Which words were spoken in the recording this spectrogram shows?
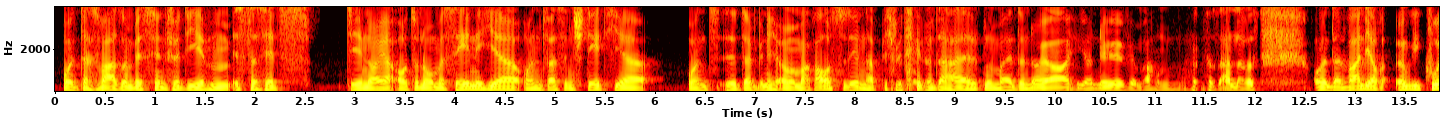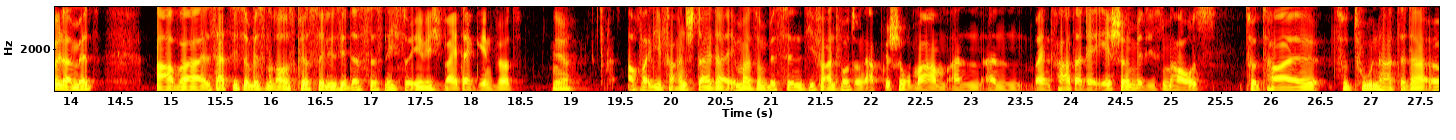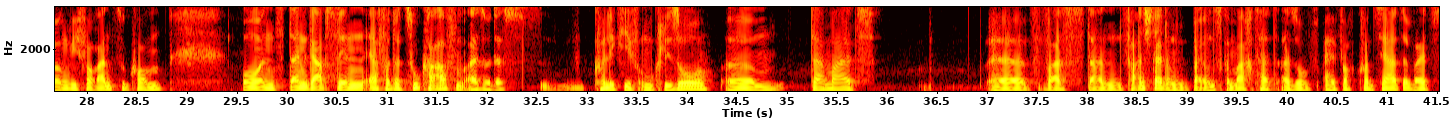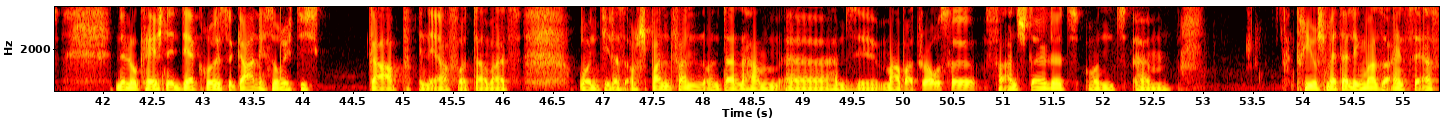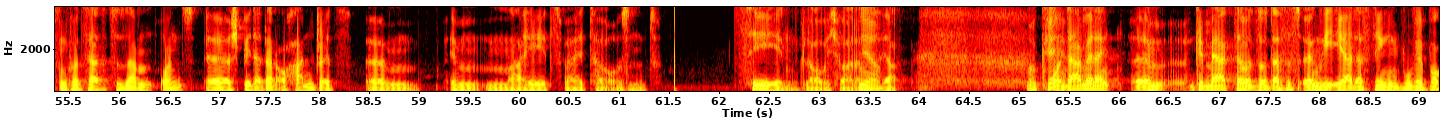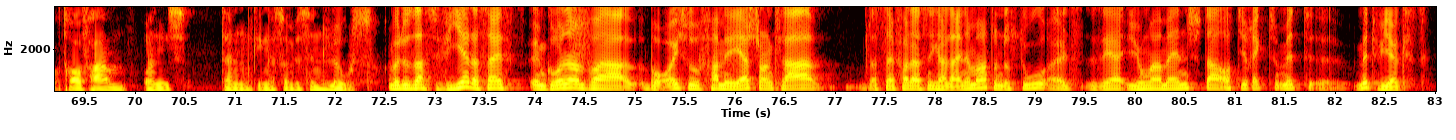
Und das war so ein bisschen für die, hm, ist das jetzt die neue autonome Szene hier und was entsteht hier. Und äh, dann bin ich irgendwann mal raus zu denen, habe mich mit denen unterhalten und meinte, naja, hier, nö, wir machen was anderes. Und dann waren die auch irgendwie cool damit. Aber es hat sich so ein bisschen rauskristallisiert, dass das nicht so ewig weitergehen wird. Ja. Auch weil die Veranstalter immer so ein bisschen die Verantwortung abgeschoben haben an, an meinen Vater, der eh schon mit diesem Haus total zu tun hatte, da irgendwie voranzukommen. Und dann gab es den Erfurter Zughafen, also das Kollektiv um Clouseau ähm, damals, äh, was dann Veranstaltungen bei uns gemacht hat, also einfach Konzerte, weil es eine Location in der Größe gar nicht so richtig gab in Erfurt damals. Und die das auch spannend fanden. Und dann haben, äh, haben sie Marbert Rosel veranstaltet und ähm, Trio Schmetterling war so eins der ersten Konzerte zusammen. Und äh, später dann auch Hundreds ähm, im Mai 2000. 2010, glaube ich, war das, ja. ja. Okay. Und da haben wir dann ähm, gemerkt, so, das ist irgendwie eher das Ding, wo wir Bock drauf haben. Und dann ging das so ein bisschen los. Aber du sagst wir, das heißt, im Grunde war bei euch so familiär schon klar, dass dein Vater das nicht alleine macht und dass du als sehr junger Mensch da auch direkt mit, äh, mitwirkst.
